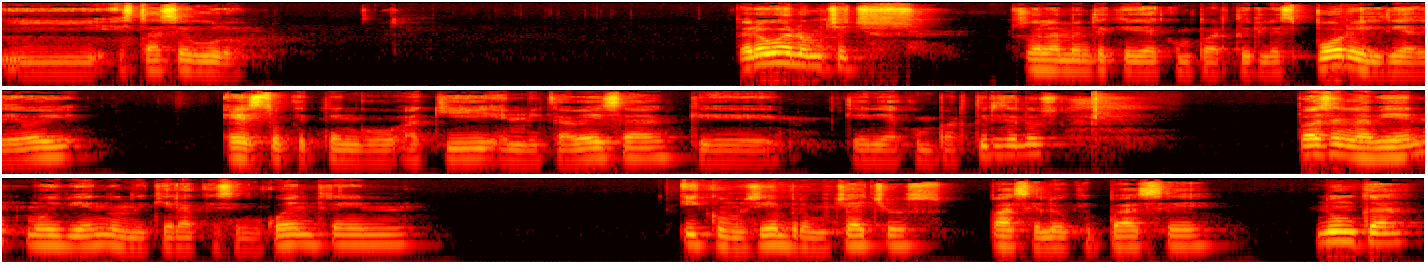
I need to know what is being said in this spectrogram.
y estás seguro. Pero bueno muchachos, solamente quería compartirles por el día de hoy esto que tengo aquí en mi cabeza, que quería compartírselos. Pásenla bien, muy bien, donde quiera que se encuentren. Y como siempre muchachos, pase lo que pase, nunca,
